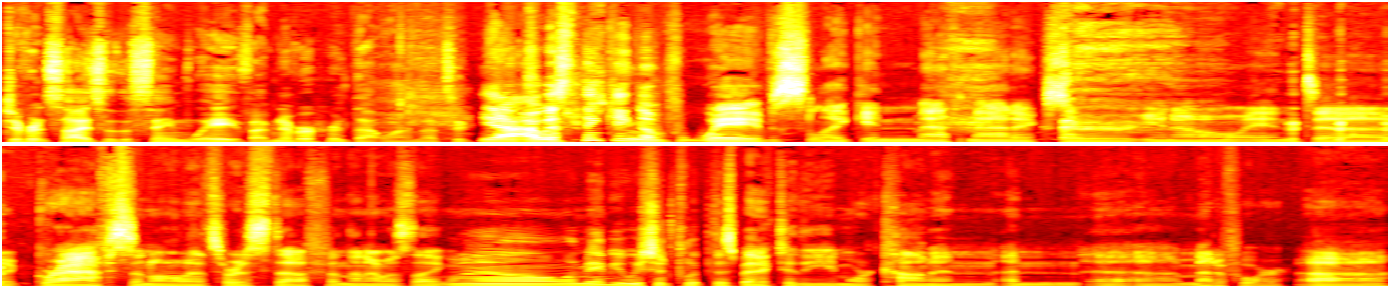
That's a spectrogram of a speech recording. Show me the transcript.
Different sides of the same wave. I've never heard that one. That's a yeah, that's I was thinking of waves like in mathematics or, you know, and uh, graphs and all that sort of stuff. And then I was like, well, maybe we should flip this back to the more common and uh, uh, metaphor. Uh,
